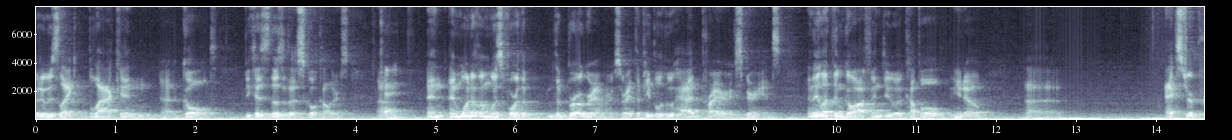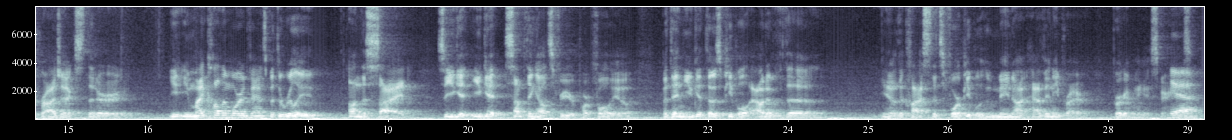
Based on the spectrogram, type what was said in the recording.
but it was like black and uh, gold because those are the school colors. Um, Okay. and, and one of them was for the, the programmers, right? The people who had prior experience. And they let them go off and do a couple, you know, uh, extra projects that are you, you might call them more advanced, but they're really on the side. So you get you get something else for your portfolio, but then you get those people out of the you know the class that's for people who may not have any prior programming experience. yeah,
